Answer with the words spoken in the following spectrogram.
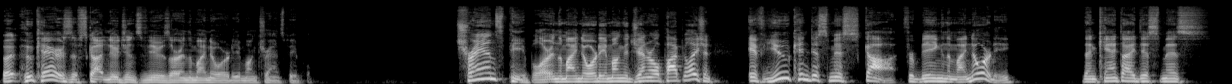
But who cares if Scott Newgent's views are in the minority among trans people? Trans people are in the minority among the general population. If you can dismiss Scott for being in the minority, then can't I dismiss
